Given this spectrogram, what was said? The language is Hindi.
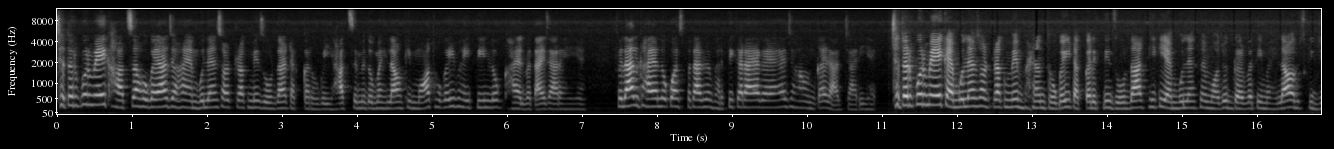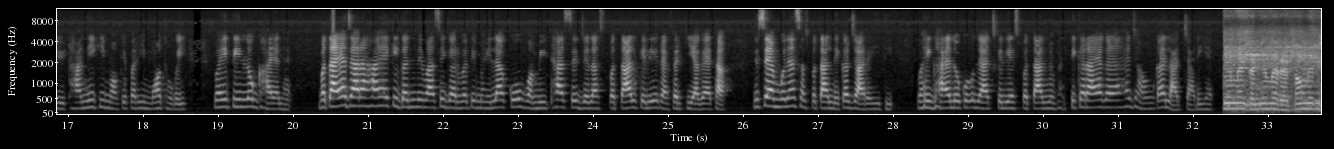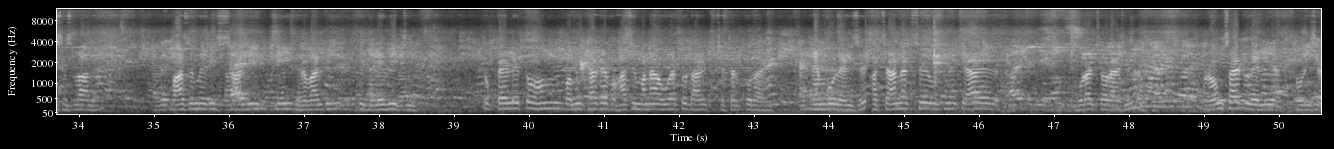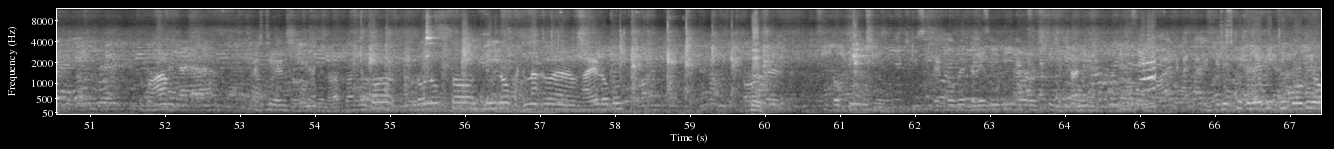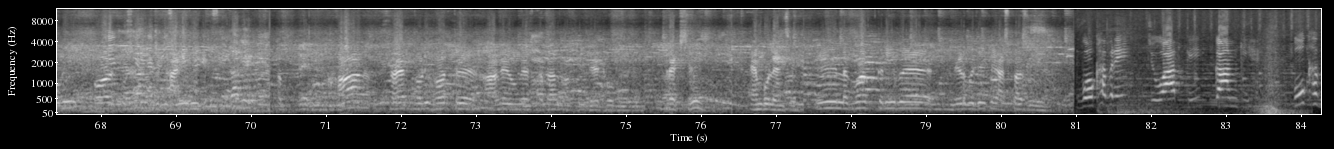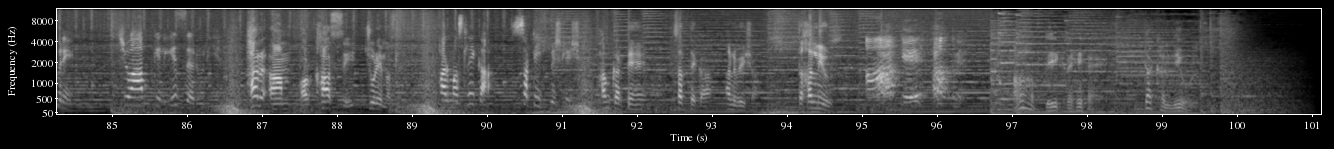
छतरपुर में एक हादसा हो गया जहाँ एंबुलेंस और ट्रक में जोरदार टक्कर हो गई। हादसे में दो महिलाओं की मौत हो गई। वहीं तीन लोग घायल बताए जा रहे हैं। फ़िलहाल घायलों को अस्पताल में भर्ती कराया गया है, जहाँ उनका इलाज जारी है। छतरपुर में एक एंबुलेंस और ट्रक में भिड़ंत हो गई। टक्कर इतनी जोरदार थी कि एंबुलेंस में मौजूद गर्भवती महिला और उसकी जेठानी की मौके पर ही मौत हो गई। वहीं तीन लोग घायल हैं। बताया जा रहा है कि गंज निवासी गर्भवती महिला को वमीठा से जिला अस्पताल के लिए रेफर किया गया था, जिसे एंबुलेंस अस्पताल लेकर जा रही थी। वहीं घायलों को इलाज के लिए अस्पताल में भर्ती कराया गया है, जहाँ उनका इलाज जारी है। मैं गंज में रहता हूँ, मेरी ससुराल है। वहाँ से मेरी शादी थी, घरवाली की डिलीवरी थी। तो पहले तो हम बमीठा गए, वहाँ से मना हुआ तो डायरेक्ट छतरपुर आए। एंबुलेंस से। अचानक से उसने क्या है, घोड़ा चौराहे से ना, रॉन्ग साइड ले लिया थोड़ी सा। तो वहाँ एक्सीडेंट हो गया तो दो लोग तो तीन लोग घटना घायल हो गए और दो तीन डेट हो गई डिलीवरी भी और उसकी जिठानी जिसकी डिलीवरी थी वो भी हो गई और उसकी जिठानी भी। थी अब हाँ शायद थोड़ी बहुत आ गए होंगे अस्पताल उसकी डेथ हो गई। ट्रक से एंबुलेंस से ये लगभग करीब डेढ़ बजे के आसपास हुई है। वो खबरें जो आपके काम की है। वो खबरें जो आपके लिए ज़रूरी है। हर आम और खास से जुड़े मसले। हर मसले का सटीक विश्लेषण। हम करते हैं सत्य का अन्वेषण। दखल न्यूज़। आपके हक में। आप देख रहे हैं दखल न्यूज़।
